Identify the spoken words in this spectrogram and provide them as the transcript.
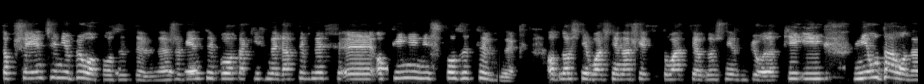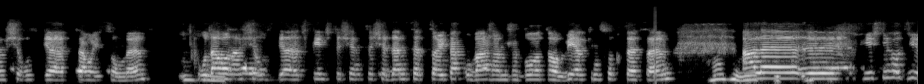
to przyjęcie nie było pozytywne, że więcej było takich negatywnych y, opinii niż pozytywnych odnośnie właśnie naszej sytuacji, odnośnie zbiórki i nie udało nam się uzbierać całej sumy. Mhm. Udało nam się uzbierać 5700, co i tak uważam, że było to wielkim sukcesem, mhm. ale y, jeśli chodzi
